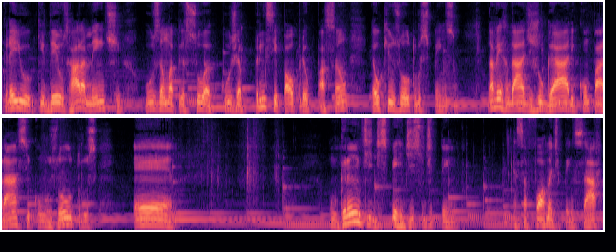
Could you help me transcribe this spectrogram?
Creio que Deus raramente usa uma pessoa cuja principal preocupação é o que os outros pensam. Na verdade, julgar e comparar-se com os outros é um grande desperdício de tempo. Essa forma de pensar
